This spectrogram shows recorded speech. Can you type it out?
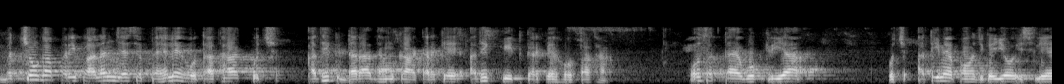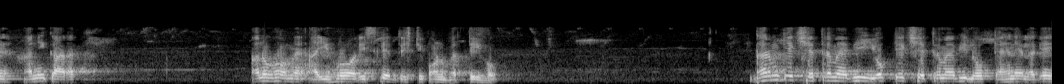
बच्चों का परिपालन जैसे पहले होता था, कुछ अधिक डरा धमका करके, अधिक पीट करके होता था। हो सकता है वो क्रिया कुछ अति में पहुँच गई हो, इसलिए हानिकारक अनुभव में आई हो और इसलिए दृष्टिकोण बदती हो। धर्म के क्षेत्र में भी, योग के क्षेत्र में भी लोग कहने लगे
